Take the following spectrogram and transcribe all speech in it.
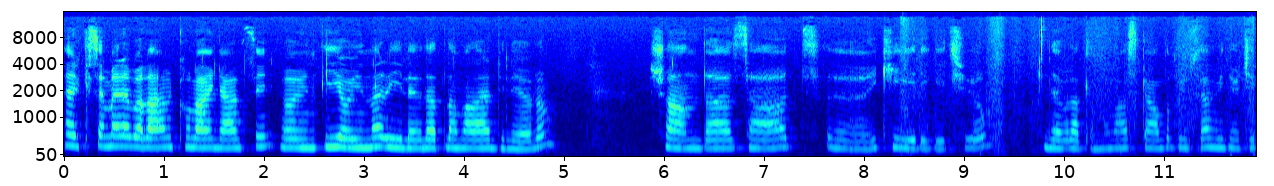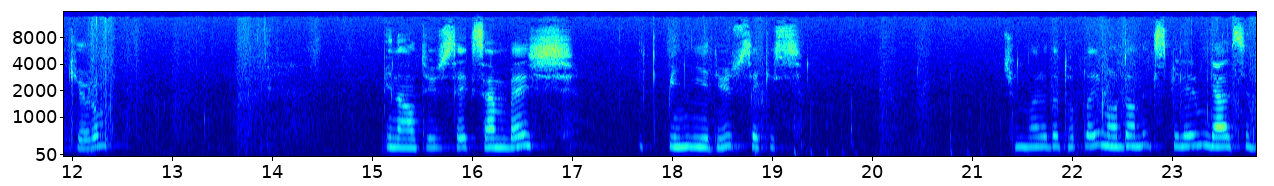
Herkese merhabalar, kolay gelsin. Oyun, iyi oyunlar, iyi level atlamalar diliyorum. Şu anda saat e, 2.07 geçiyor. Level atlamam az kaldı. Bu yüzden video çekiyorum. 1685 2708 Şunları da toplayayım. Oradan da XP'lerim gelsin.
